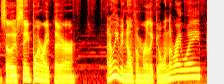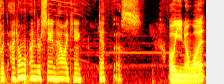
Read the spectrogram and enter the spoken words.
So there's save point right there. I don't even know if I'm really going the right way, but I don't understand how I can't get this. Oh, you know what?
